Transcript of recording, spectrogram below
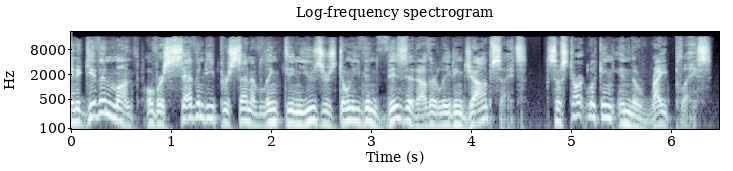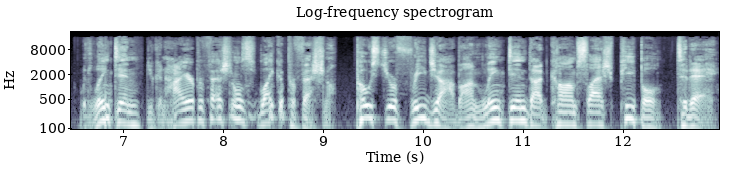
In a given month, over 70% of LinkedIn users don't even visit other leading job sites. So start looking in the right place. With LinkedIn, you can hire professionals like a professional. Post your free job on linkedin.com slash people today.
